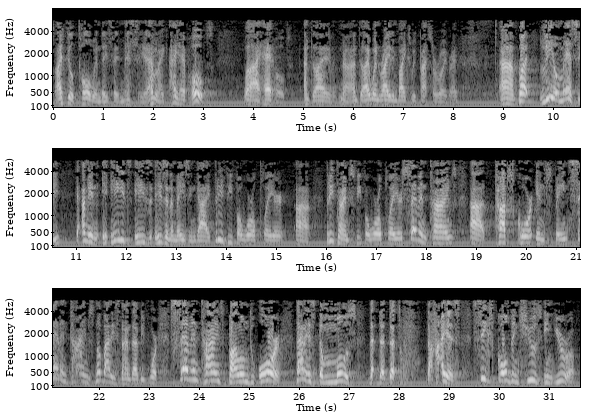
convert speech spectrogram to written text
So I feel tall when they say Messi. I'm like, I have hopes. Well, I had hopes until I, no, until I went riding bikes with Pastor Roy, right? Uh, but Leo Messi, I mean, he's, he's, he's an amazing guy. Three FIFA World Player, uh, three times FIFA World Player, seven times uh, top scorer in Spain, seven times. Nobody's done that before. Seven times Ballon d'Or. That is the most, the, the, the, the highest. Six golden shoes in Europe.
